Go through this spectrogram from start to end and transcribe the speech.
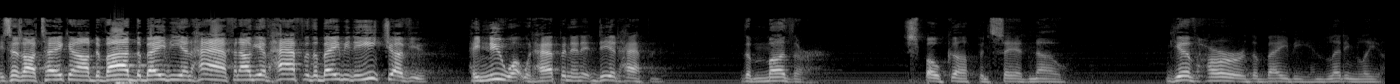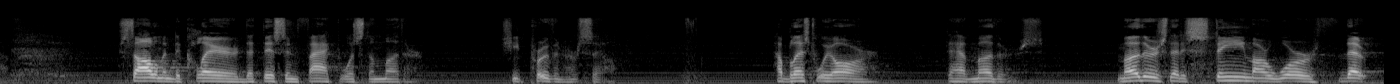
He says, I'll take and I'll divide the baby in half, and I'll give half of the baby to each of you. He knew what would happen, and it did happen. The mother spoke up and said, No. Give her the baby and let him live. Solomon declared that this, in fact, was the mother. She'd proven herself. How blessed we are to have mothers. Mothers that esteem our worth, that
